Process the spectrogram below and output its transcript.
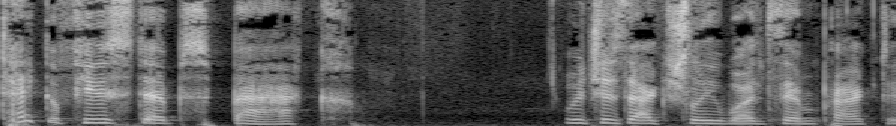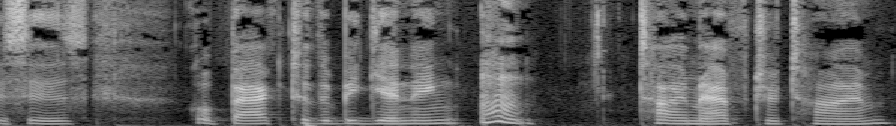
take a few steps back, which is actually what Zen practice is, go back to the beginning time after time,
